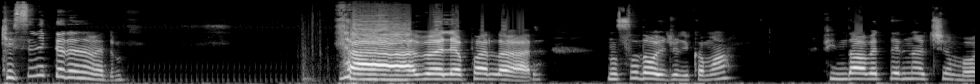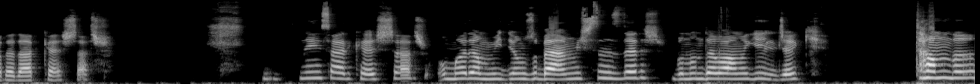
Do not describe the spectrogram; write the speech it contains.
Kesinlikle denemedim. Ha, böyle yaparlar. Nasıl rolcülük ama? Film davetlerini açığım bu arada arkadaşlar. Neyse arkadaşlar. Umarım videomuzu beğenmişsinizdir. Bunun devamı gelecek. Tam da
